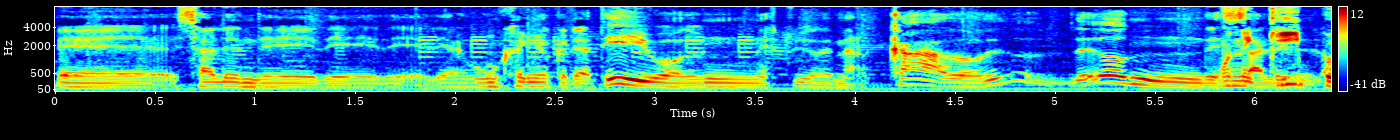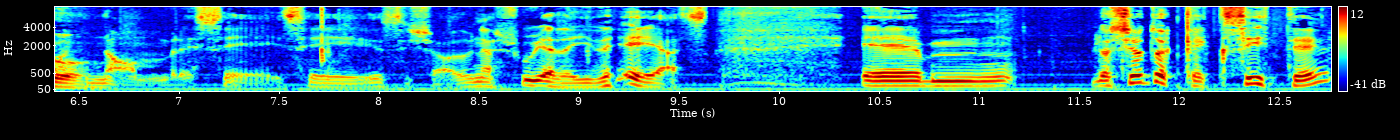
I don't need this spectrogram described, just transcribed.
Eh, ¿Salen de, algún genio creativo, de un estudio de mercado? ¿De, dónde salen los nombres? Sí, sí, qué sé yo, de una lluvia de ideas. Em, lo cierto es que existe,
